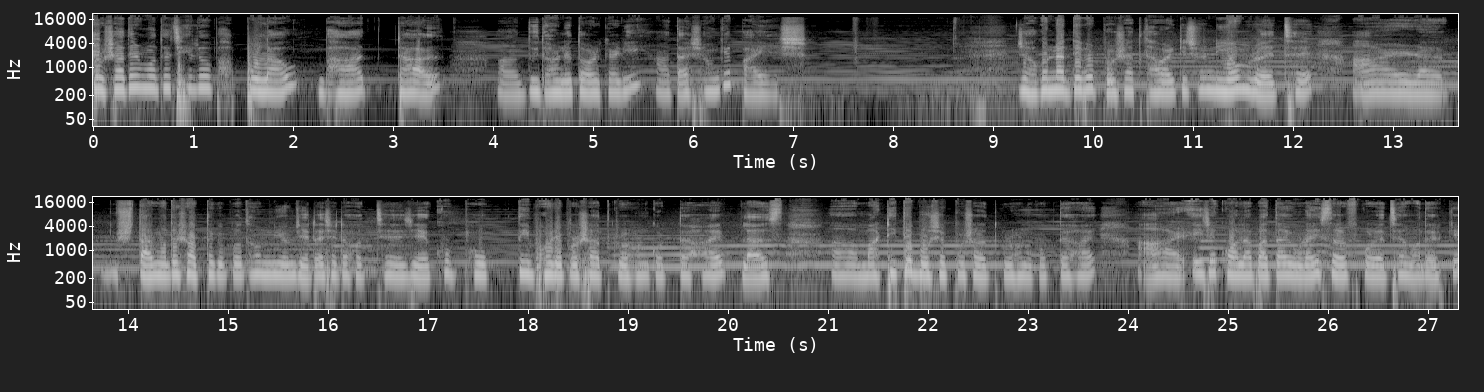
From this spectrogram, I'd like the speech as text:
প্রসাদের মধ্যে ছিল পোলাও, ভাত, ডাল দুই ধরনের তরকারি আর তার সঙ্গে পায়েস। জগন্নাথ দেবের প্রসাদ খাওয়ার কিছু নিয়ম রয়েছে আর তার মধ্যে সব থেকে প্রথম নিয়ম যেটা, সেটা হচ্ছে যে খুব ভক্তি ভরে প্রসাদ গ্রহণ করতে হয়, প্লাস মাটিতে বসে প্রসাদ গ্রহণ করতে হয়। আর এই যে কলা পাতায় ওরাই সার্ভ করেছে আমাদেরকে।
